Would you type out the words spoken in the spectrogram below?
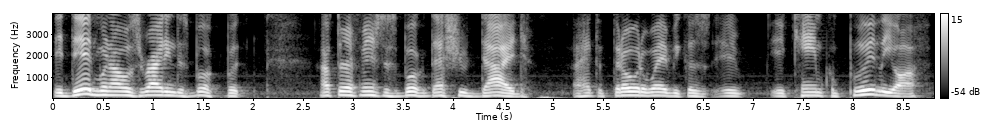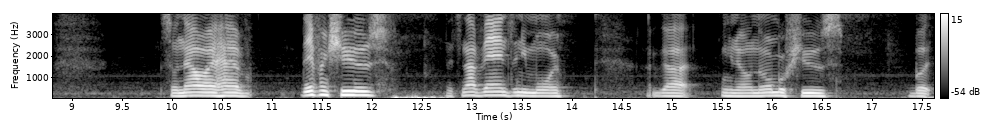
It did when I was writing this book, but after I finished this book, that shoe died. I had to throw it away because it it came completely off. So now I have different shoes. It's not Vans anymore. I've got, you know, normal shoes. But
